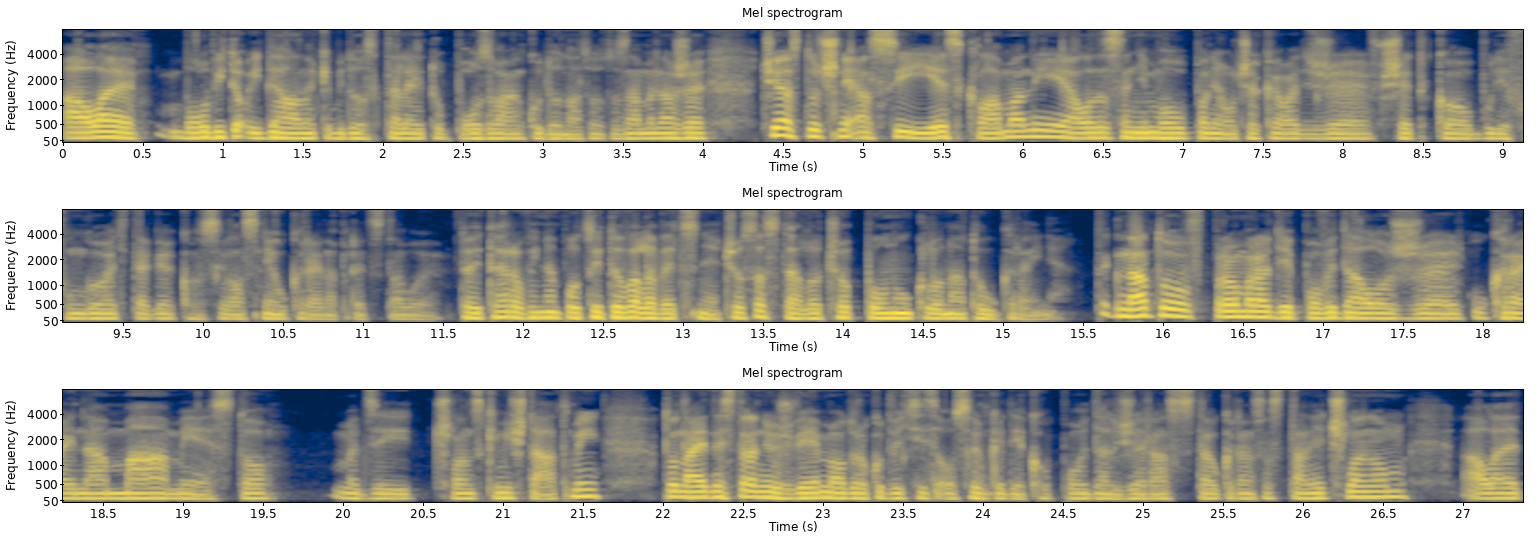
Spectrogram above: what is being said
ale bolo by to ideálne, keby dostali aj tú pozvánku do NATO. To znamená, že čiastočne asi je sklamaný, ale zase nemohol úplne očakávať, že všetko bude fungovať tak, ako si vlastne Ukrajina predstavuje. To je tá rovina pocitová, ale vecne. Čo sa stalo? Čo ponúklo na to Ukrajine? Tak na to v prvom rade povedalo, že Ukrajina má miesto medzi členskými štátmi. To na jednej strane už vieme od roku 2008, keď ako povedali, že raz tá Ukrajina sa stane členom, ale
